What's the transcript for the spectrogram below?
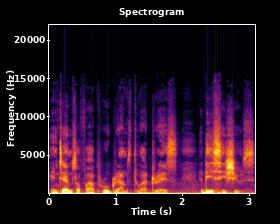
in terms of our programs to address these issues.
